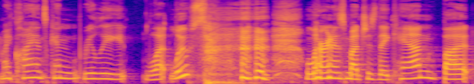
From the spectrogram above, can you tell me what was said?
my clients can really let loose, learn as much as they can. But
